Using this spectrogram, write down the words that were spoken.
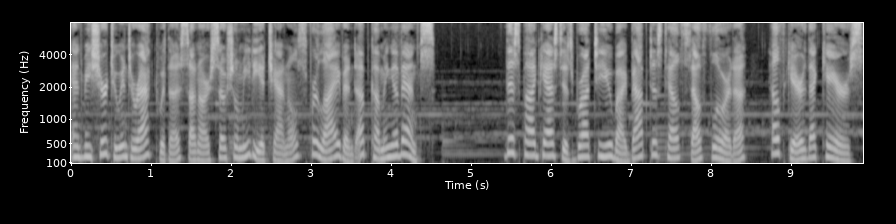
And be sure to interact with us on our social media channels for live and upcoming events. This podcast is brought to you by Baptist Health South Florida, healthcare that cares.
